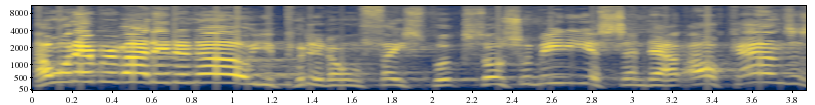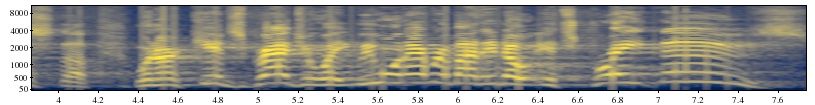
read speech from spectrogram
I want everybody to know. You put it on Facebook, social media, send out all kinds of stuff. When our kids graduate, we want everybody to know it's great news.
